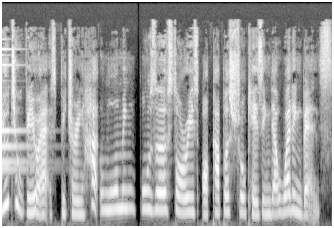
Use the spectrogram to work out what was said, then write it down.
YouTube video ads featuring heartwarming poser stories or couples showcasing their wedding bands.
